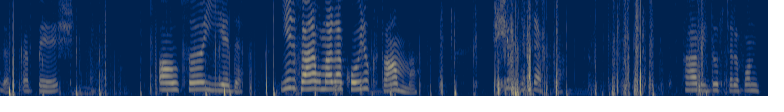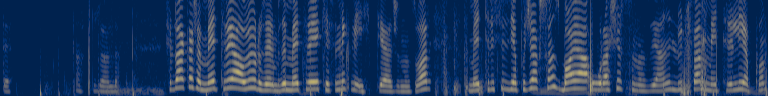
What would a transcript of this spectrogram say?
Bir dakika 5 6 7 7 tane bunlardan koyduk tamam mı? Şimdi bir dakika. Abi dur telefon gitti. Heh, düzeldi. Şimdi arkadaşlar metreyi alıyoruz elimize. Metreye kesinlikle ihtiyacınız var. Metresiz yapacaksanız bayağı uğraşırsınız yani. Lütfen metreli yapın.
